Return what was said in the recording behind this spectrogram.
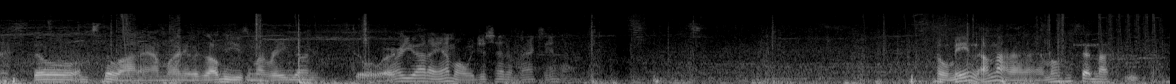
I'm still, I'm still out of ammo. Anyways, I'll be using my ray gun. Still Why are you out of ammo? We just had a max ammo. Oh, me? I'm not out of ammo. He said not to use ammo.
